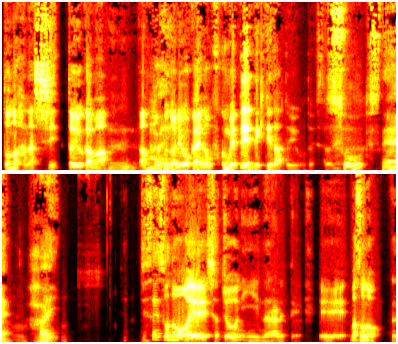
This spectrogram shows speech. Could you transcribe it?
との話というか、まうんあ、暗黙のはい了解の含めてできてたということですよね。そうですね。うんはい。。実際その、えー社長になられて、えーまあその、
